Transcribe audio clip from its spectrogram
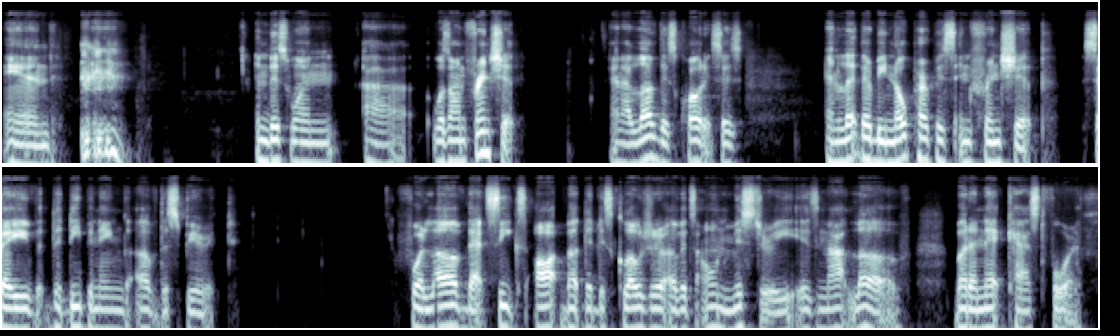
And and this one uh, was on friendship. And I love this quote. It says, And let there be no purpose in friendship save the deepening of the spirit. For love that seeks aught but the disclosure of its own mystery is not love, but a net cast forth,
